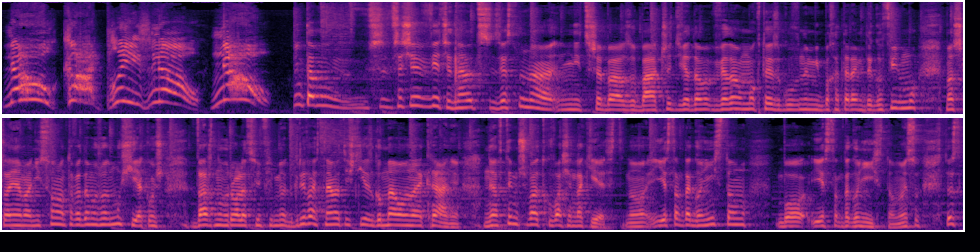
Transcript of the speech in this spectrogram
No, God, please, no! No! No Tam, w sensie, wiecie, nawet zwiastuna nie trzeba zobaczyć, wiadomo, wiadomo kto jest głównymi bohaterami tego filmu. Masz Liama Nisona, to wiadomo, że on musi jakąś ważną rolę w tym filmie odgrywać, nawet jeśli jest go mało na ekranie. No a w tym przypadku właśnie tak jest. No, jest antagonistą, bo jest antagonistą. No, jest, to jest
